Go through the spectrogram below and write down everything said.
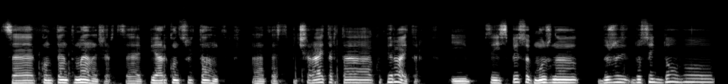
це контент-менеджер, це піар-консультант, е, це спічрайтер та копірайтер. І цей список можна дуже досить довго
